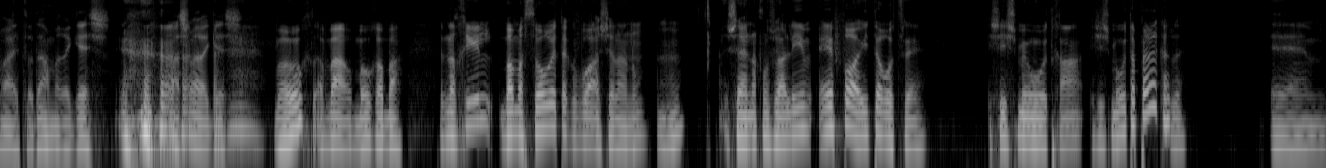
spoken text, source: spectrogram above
וואי, תודה, מרגש. ממש מרגש. ברוך הבא, ברוך הבא. אז נתחיל במסורת הקבועה שלנו, שאנחנו שואלים, איפה היית רוצה שישמעו אותך, שישמעו את הפרק הזה? אמ,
